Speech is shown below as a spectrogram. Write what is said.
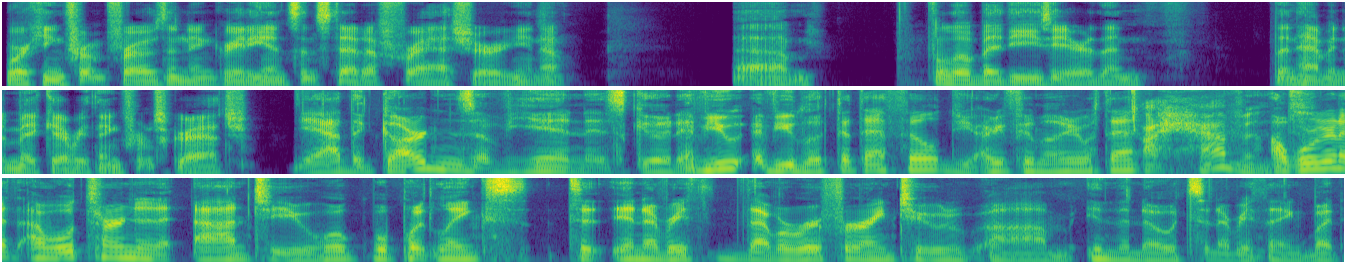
working from frozen ingredients instead of fresh or you know um a little bit easier than than having to make everything from scratch. Yeah the gardens of Ynn is good. Have you have you looked at that phil? You, are you familiar with that? I haven't. Uh, we're gonna i will turn it on to you. We'll, we'll put links to in every that we're referring to um, in the notes and everything. But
